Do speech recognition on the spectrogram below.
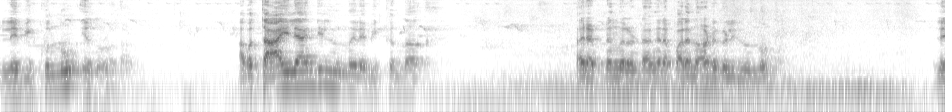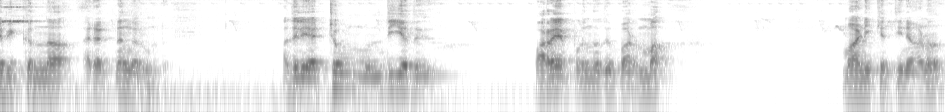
ലഭിക്കുന്നു എന്നുള്ളതാണ്. അപ്പോൾ തായ്ലാൻഡിൽ നിന്ന് ലഭിക്കുന്ന രത്നങ്ങളുണ്ട്. അങ്ങനെ പല നാടുകളിൽ നിന്നും ലഭിക്കുന്ന രത്നങ്ങളുണ്ട്. അതിൽ ഏറ്റവും മുന്തിയത് പറയപ്പെടുന്നത് ബർമ്മ മാണിക്യത്തിനാണ്.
